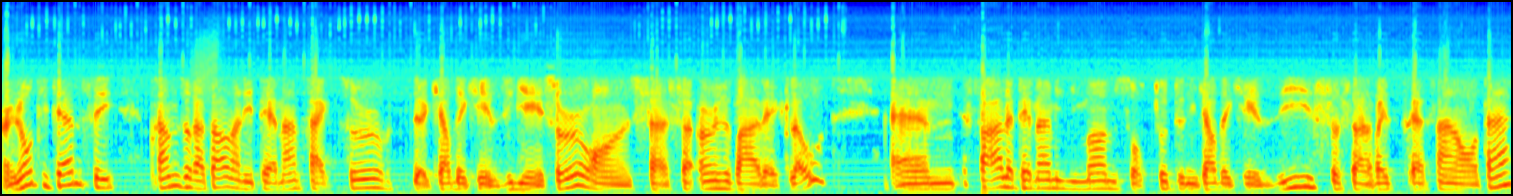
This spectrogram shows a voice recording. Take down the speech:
Un autre item, c'est prendre du retard dans les paiements de factures de carte de crédit, bien sûr. ça, ça, un va avec l'autre. Euh, faire le paiement minimum sur toute une carte de crédit, ça, ça va être stressant longtemps.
